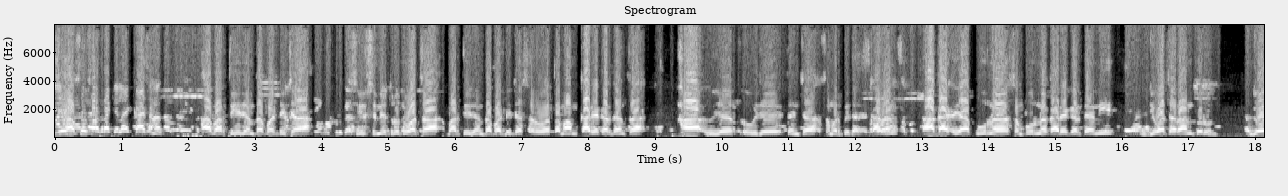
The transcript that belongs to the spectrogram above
उत्सव साजरा केलाय काय सांगाल? हा भारतीय जनता पार्टीच्या शीर्ष नेतृत्वाचा भारतीय जनता पार्टीच्या सर्व तमाम कार्यकर्त्यांचा हा विजय विजय त्यांच्या समर्पित आहे. कारण हा या पूर्ण संपूर्ण कार्यकर्त्यांनी जीवाचं रान करून जो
